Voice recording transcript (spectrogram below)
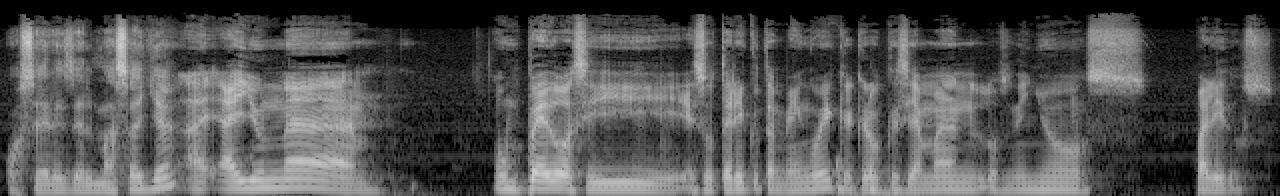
o seres del más allá. Hay, hay una. Un pedo así esotérico también, güey, que creo que se llaman los niños pálidos.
